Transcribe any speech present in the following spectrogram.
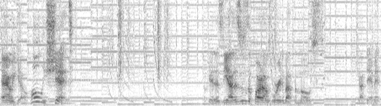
There we go. Holy shit! Okay, this, yeah, this is the part I was worried about the most. God damn it.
